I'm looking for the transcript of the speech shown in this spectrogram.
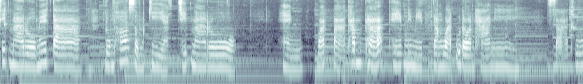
ชิดมาโรเมตตาหลวงพ่อสมเกียรติชิดมาโร แห่งวัดป่าถ้ำพระเทพนิมิตจังหวัดอุดรธานี สาธุ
